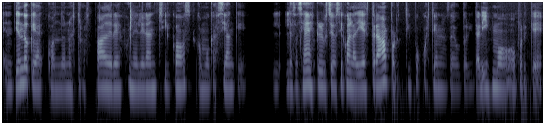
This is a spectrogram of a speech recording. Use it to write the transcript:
entiendo que cuando nuestros padres, ponele, eran chicos, como que hacían que les hacían escribirse así con la diestra por tipo cuestiones de autoritarismo o porque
